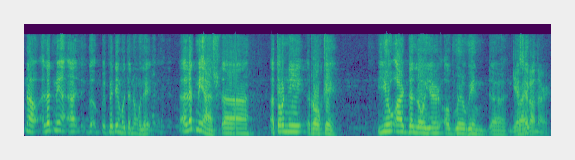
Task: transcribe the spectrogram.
Now, let me, uh, go- p- pwede magtanong ulit. Uh, let me ask, uh, Attorney Roque, you are the lawyer of Whirlwind, uh, Yes, right? Your Honor.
